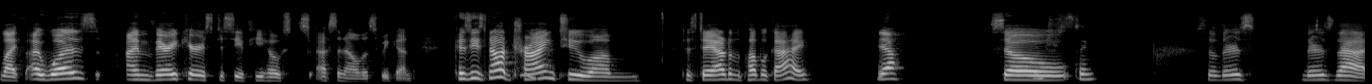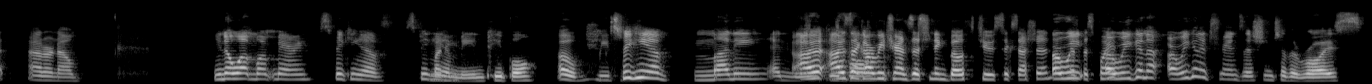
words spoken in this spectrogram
life. I was I'm very curious to see if he hosts SNL this weekend cuz he's not trying to um to stay out of the public eye. Yeah. So so there's there's that. I don't know. You know what, Mary? Speaking of speaking money. of mean people. Oh, mean. Speaking of money and I, I, was like, are we transitioning both to Succession? Are we? At this point? Are we gonna Are we gonna transition to the Roys?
